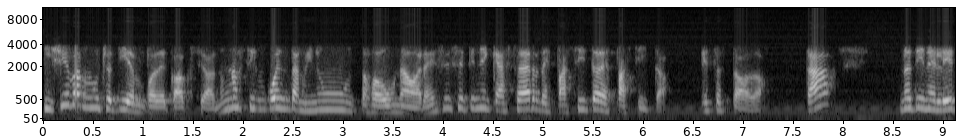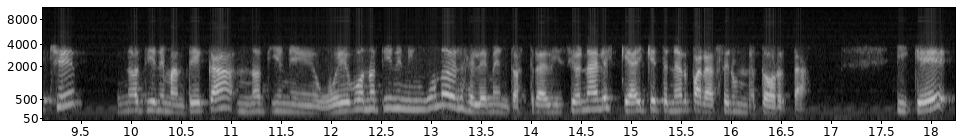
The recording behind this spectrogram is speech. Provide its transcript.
Y lleva mucho tiempo de cocción, unos 50 minutos o una hora. Ese se tiene que hacer despacito, despacito. Eso es todo, ¿está? No tiene leche, no tiene manteca, no tiene huevo, no tiene ninguno de los elementos tradicionales que hay que tener para hacer una torta y que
